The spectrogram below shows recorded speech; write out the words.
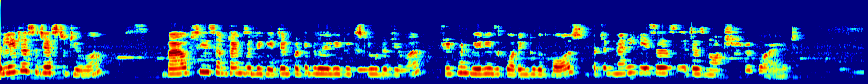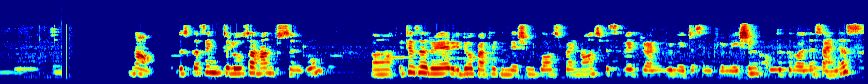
the later suggests a tumor. Biopsy is sometimes indicated, particularly to exclude a tumor. Treatment varies according to the cause, but in many cases it is not required. Now, discussing Tolosa-Hunt syndrome. Uh, it is a rare idiopathic condition caused by non-specific granulomatous inflammation of the cavernous sinus,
